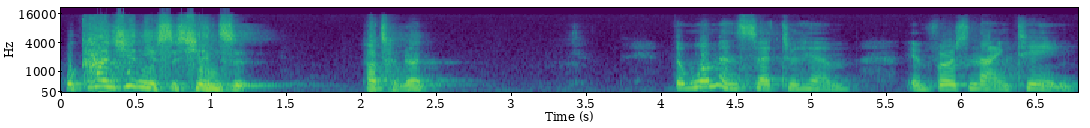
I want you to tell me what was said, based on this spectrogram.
我看见你是先知。”她承认。 The woman said to him in verse 19,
